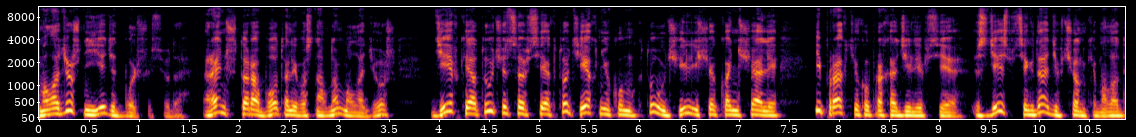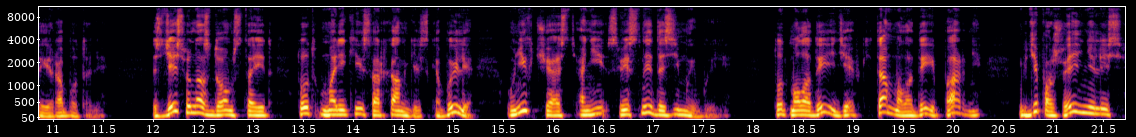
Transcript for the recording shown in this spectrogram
Молодежь не едет больше сюда. Раньше-то работали в основном молодежь. Девки отучатся все, кто техникум, кто училище кончали, и практику проходили все. Здесь всегда девчонки молодые работали. Здесь у нас дом стоит. Тут моряки с Архангельска были. У них часть, они с весны до зимы были. Тут молодые девки, там молодые парни, где поженились,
